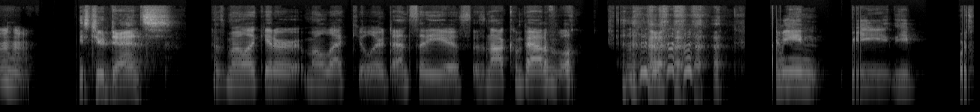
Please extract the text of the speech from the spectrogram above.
mhm. he's too dense. His molecular molecular density is is not compatible. I mean, we he with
